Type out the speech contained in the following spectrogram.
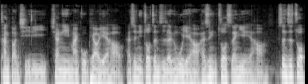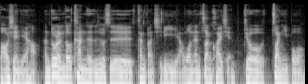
看短期利益。像你买股票也好，还是你做政治人物也好，还是你做生意也好。甚至做保险也好，很多人都看的就是看短期利益啊，我能赚快钱就赚一波。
